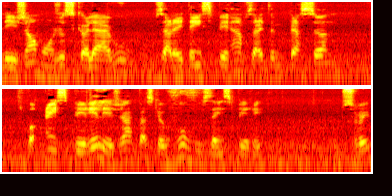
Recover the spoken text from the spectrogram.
les gens vont juste coller à vous, vous allez être inspirant, vous allez être une personne qui va inspirer les gens parce que vous vous inspirez. Vous me suivez?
